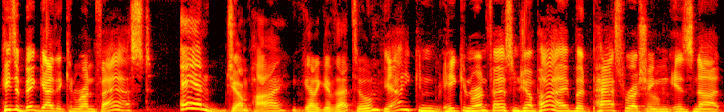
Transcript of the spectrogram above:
He's a big guy that can run fast. And jump high. You got to give that to him. Yeah, he can he can run fast and jump high, but pass rushing is not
